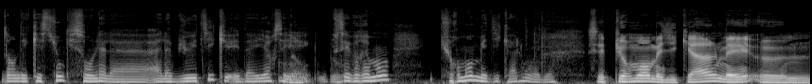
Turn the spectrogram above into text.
dans des questions qui sont liées à la, bioéthique, et d'ailleurs c'est vraiment purement médical, on va dire. C'est purement médical, mais euh,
